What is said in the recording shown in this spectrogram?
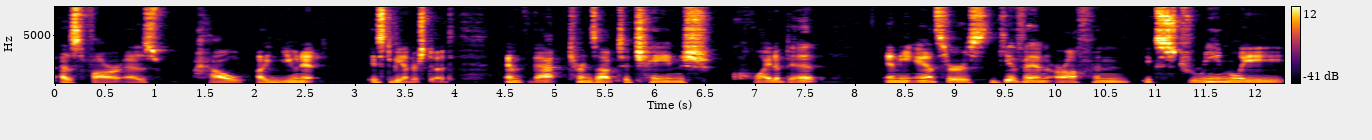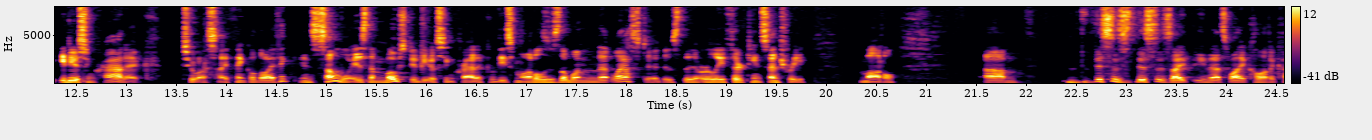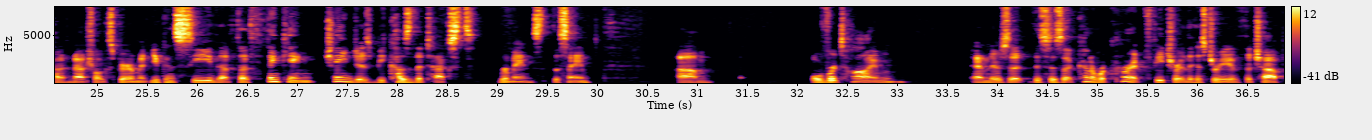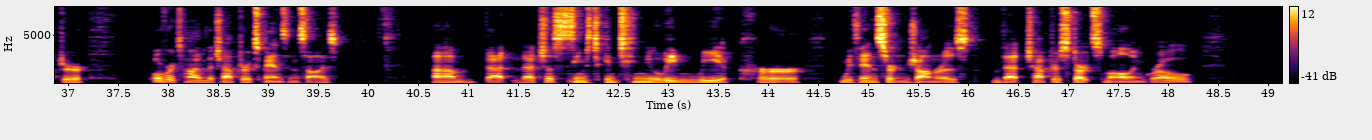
as far as how a unit is to be understood. And that turns out to change quite a bit. and the answers given are often extremely idiosyncratic to us, I think. Although I think in some ways the most idiosyncratic of these models is the one that lasted, is the early 13th century model. Um, this is this is I you know, that's why I call it a kind of natural experiment. You can see that the thinking changes because the text remains the same. Um, over time, and there's a this is a kind of recurrent feature of the history of the chapter. Over time, the chapter expands in size. Um, that that just seems to continually reoccur within certain genres. That chapters start small and grow.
